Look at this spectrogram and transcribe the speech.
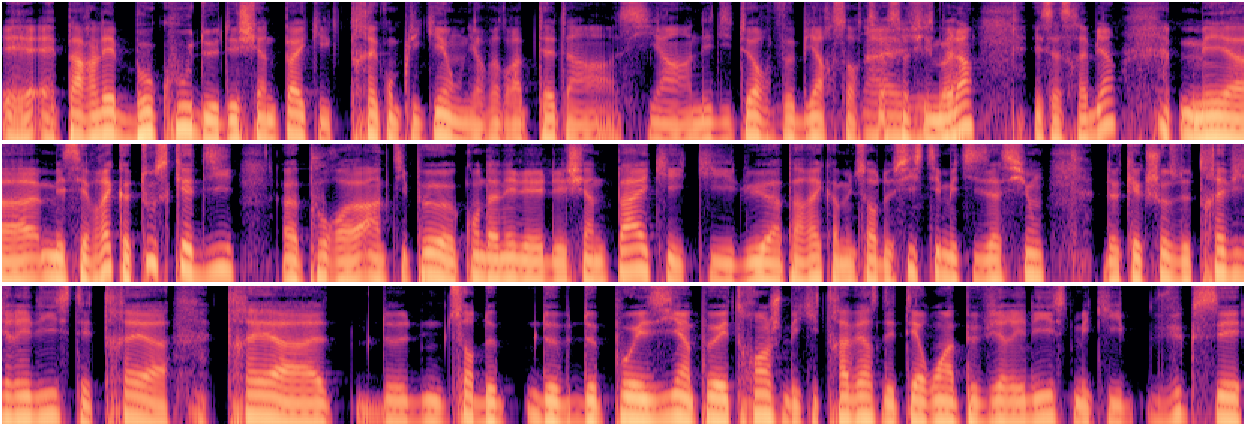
elle- elle parlait beaucoup de, des chiens de paille, qui est très compliqué. On y reviendra peut-être un- si un éditeur veut bien ressortir ce film-là, et ça serait bien. Mais, euh, mais c'est vrai que tout ce qui est dit euh, pour euh, un petit peu condamner les, les chiens de paille, qui, qui lui apparaît comme une sorte de systématisation de quelque chose de très viriliste et très, très d'une sorte de, poésie un peu étrange, mais qui traverse des terreaux un peu virilistes, mais qui, vu que c'est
